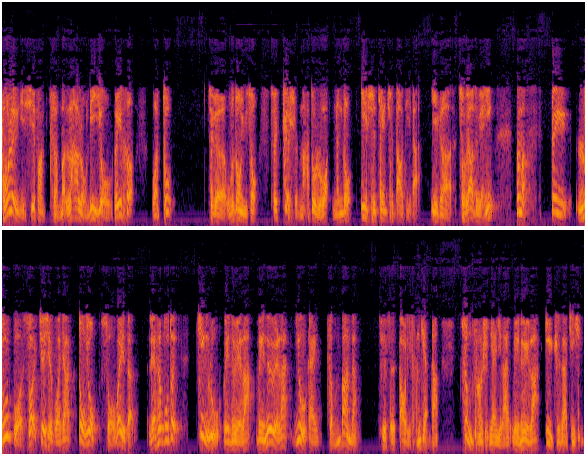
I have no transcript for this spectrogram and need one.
不论你西方怎么拉拢、利诱、威吓，我都。这个无动于衷，所以这是马杜罗能够一直坚持到底的一个主要的原因。那么，对于如果说这些国家动用所谓的联合部队进入委内瑞拉，委内瑞拉又该怎么办呢？其实道理很简单，这么长时间以来，委内瑞拉一直在进行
